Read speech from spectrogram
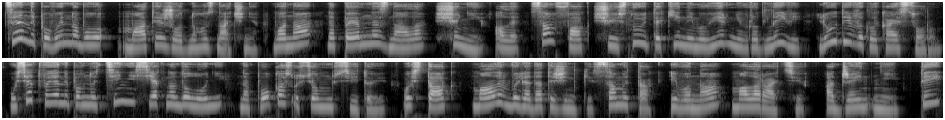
Це не повинно було мати жодного значення. Вона, напевне, знала, що ні, але сам факт, що існують такі неймовірні, вродливі, люди викликає сором. Уся твоя неповноцінність, як на долоні, на показ усьому світові. Ось так мали б виглядати жінки, саме так, і вона мала рацію, а Джейн ні. Ти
